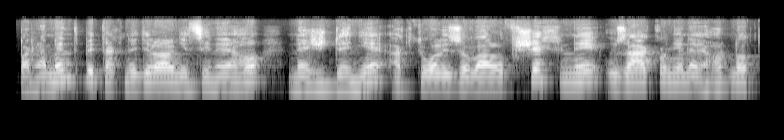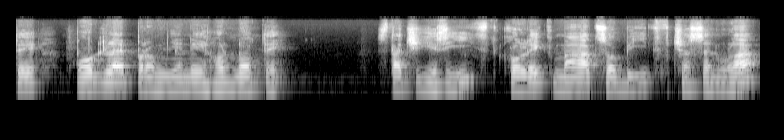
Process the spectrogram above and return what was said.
Parlament by tak nedělal nic jiného, než denně aktualizoval všechny uzákoněné hodnoty podle proměny hodnoty. Stačí říct, kolik má co být v čase nula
